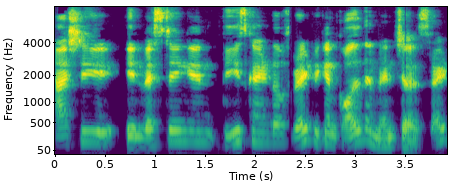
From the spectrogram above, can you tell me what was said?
actually investing in these kind of right we can call them ventures right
